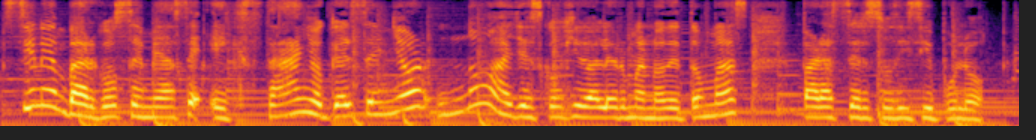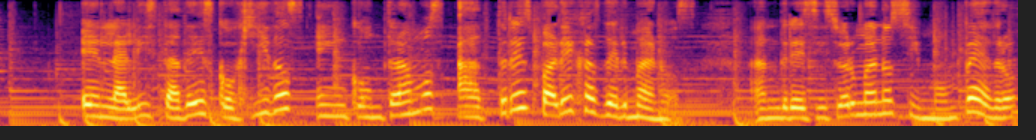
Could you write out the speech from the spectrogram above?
Sin embargo, se me hace extraño que el Señor no haya escogido al hermano de Tomás para ser su discípulo. En la lista de escogidos encontramos a tres parejas de hermanos, Andrés y su hermano Simón Pedro,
